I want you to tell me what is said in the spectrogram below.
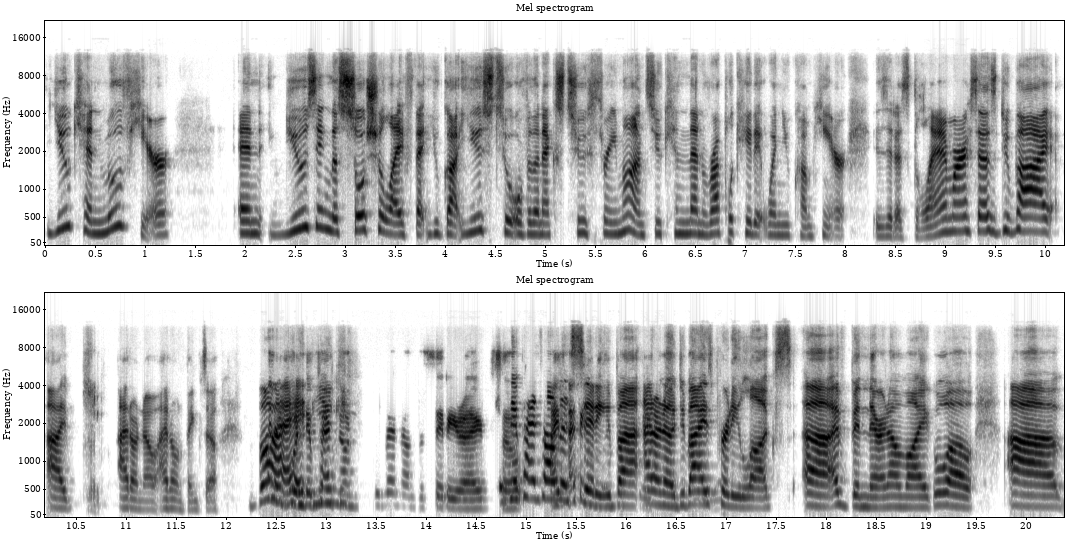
you can move here and using the social life that you got used to over the next two three months you can then replicate it when you come here. Is it as glamorous as dubai? I i don't know. I don't think so but it depends, on, on the city right? So it depends on I, the I city but i don't know dubai is pretty luxe. Uh, i've been there and i'm like whoa. Uh,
